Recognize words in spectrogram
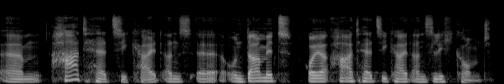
ähm, Hartherzigkeit ans, äh, und damit eure Hartherzigkeit ans Licht kommt.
